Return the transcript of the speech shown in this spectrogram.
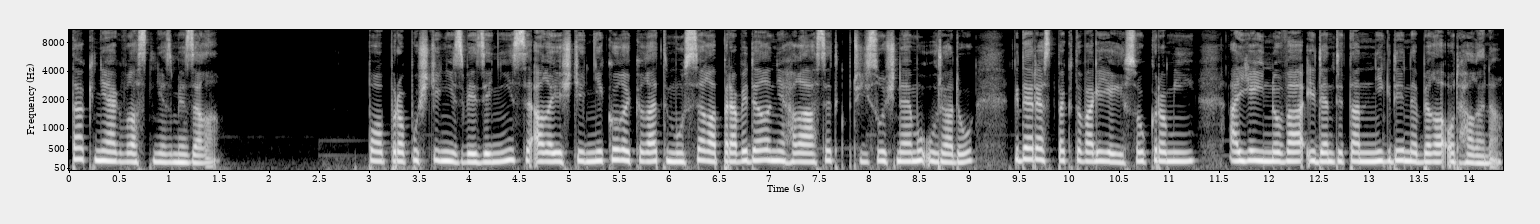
tak nějak vlastně zmizela. Po propuštění z vězení se ale ještě několik let musela pravidelně hlásit k příslušnému úřadu, kde respektovali její soukromí a její nová identita nikdy nebyla odhalena.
